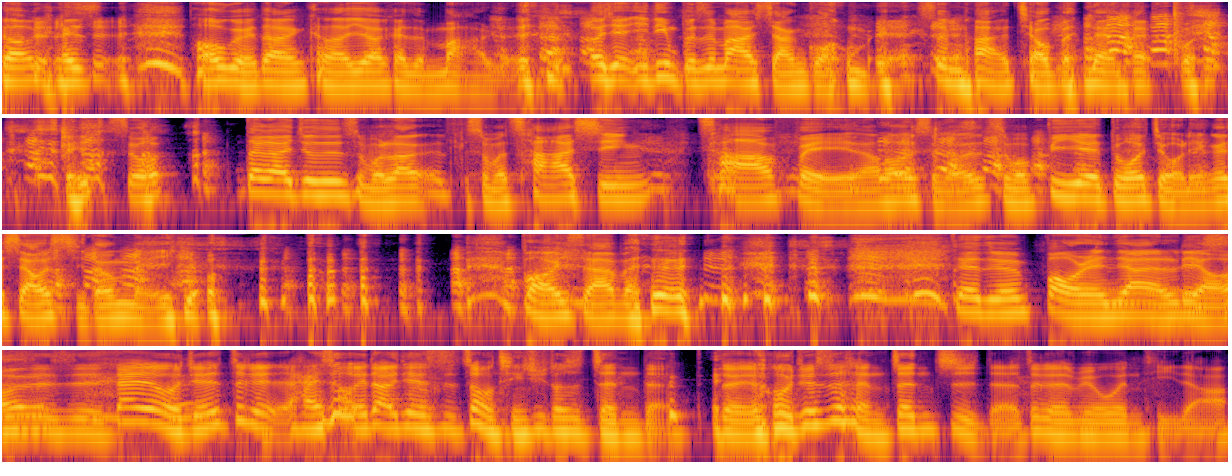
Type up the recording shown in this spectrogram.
要开始好鬼大人看到又要开始骂人，而且一定不是骂香广美，是骂桥本奈那位。可以说大概就是什么让。什么插心插肺，然后什么什么毕业多久，连个消息都没有。不好意思啊，反正 在这边爆人家的料，是是是。但是我觉得这个还是回到一件事，这种情绪都是真的。对，我觉得是很真挚的，这个没有问题的啊。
